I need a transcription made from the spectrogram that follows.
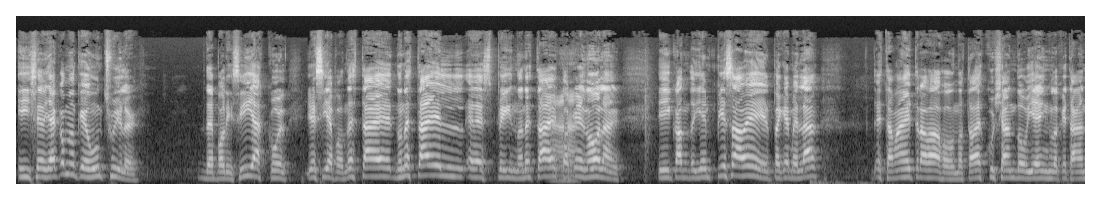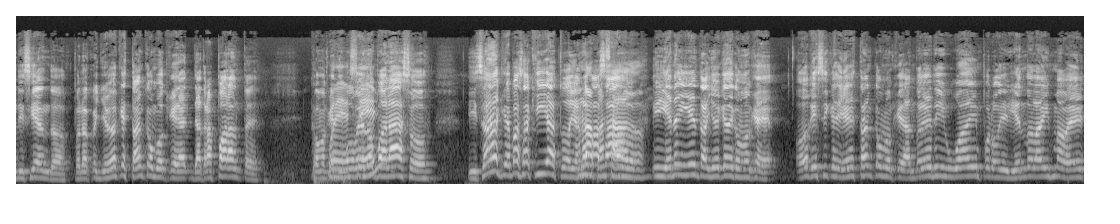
Y se veía como que un thriller de policías, cool. Y decía, pues, ¿dónde está el, dónde está el, el spin? ¿Dónde está el Ajá. toque de Nolan? Y cuando ya empieza a ver, porque en verdad estaba en el trabajo, no estaba escuchando bien lo que estaban diciendo, pero yo veo que están como que de, de atrás para adelante. Como que tipo ve los balazos. Y ¿sabes qué pasa aquí? Ya todavía no, No ha ha pasado. pasado. Y vienen y entran. Yo quedé como que, ok, sí que ellos están como que dándole rewind, pero viviendo a la misma vez.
